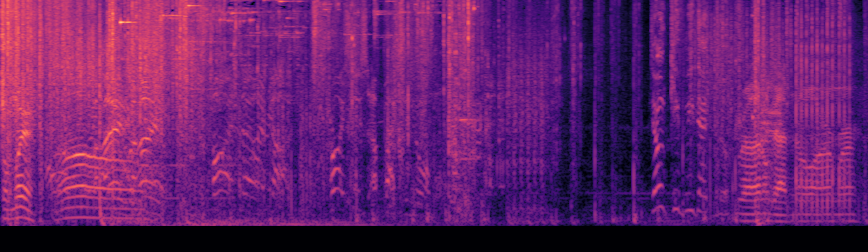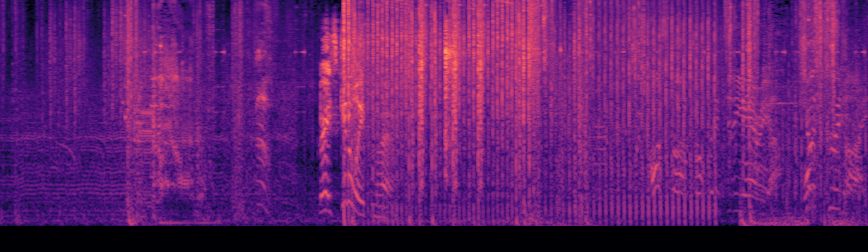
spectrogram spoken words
From where? Oh, Behind, behind. Fire sales done. Prices are back to normal. Don't give me that look. bro, I don't got no armor. Grace, get away from her. Hostile dropping into the area. Shot's good. Guys.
